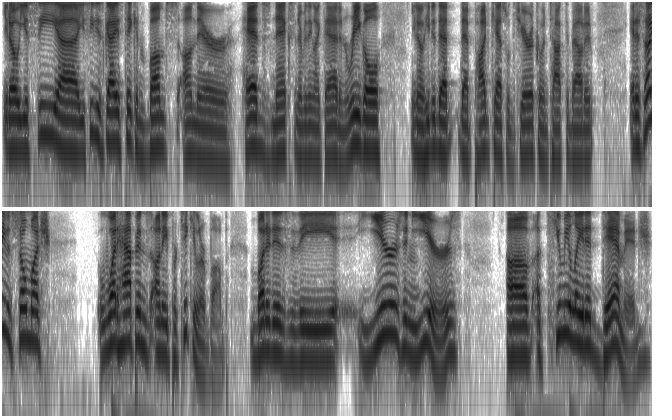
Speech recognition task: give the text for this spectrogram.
you know, you see uh, you see these guys taking bumps on their heads, necks, and everything like that. And Regal, you know, he did that that podcast with Jericho and talked about it. And it's not even so much what happens on a particular bump, but it is the years and years of accumulated damage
